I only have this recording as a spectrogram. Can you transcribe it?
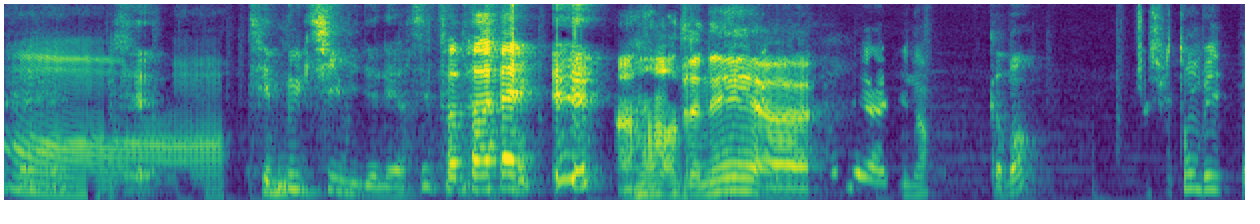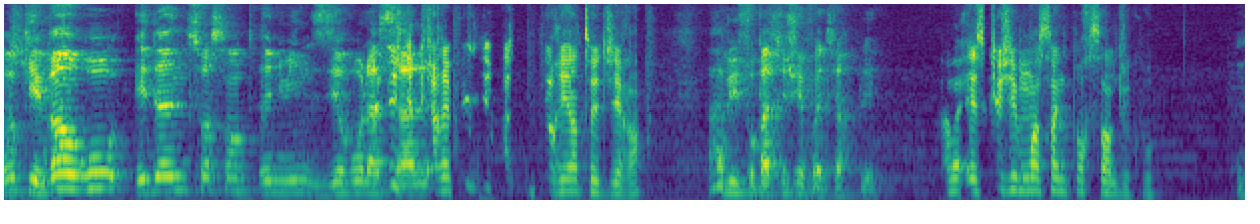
Oh. T'es multimillionnaire, c'est pas pareil. à un moment donné, euh. Comment? Je suis tombé. Ok, 20 euros, Eden 60, Unwin, 0 la Ah, mais salle. J'aurais pu dire parce que je peux rien te dire. Hein. Ah, mais il faut pas tricher, faut être fair play. Ah ouais, Est-ce que j'ai moins 5% du coup?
